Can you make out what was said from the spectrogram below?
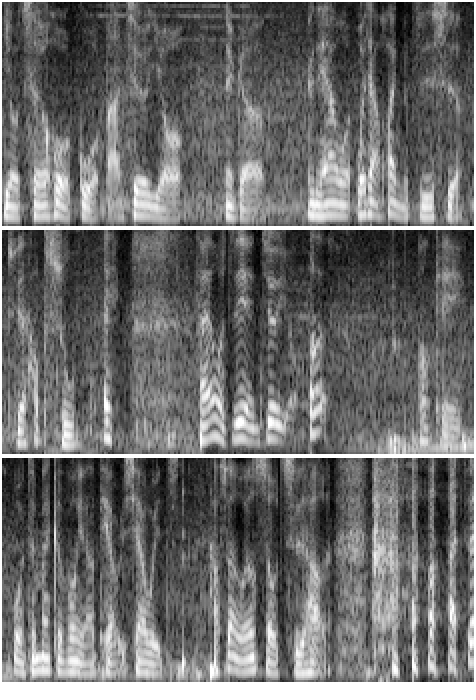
有车祸过嘛，就有那个，等下我我想换个姿势，觉得好不舒服。哎，反正我之前就有呃。OK，我这麦克风也要调一下位置。好，算了，我用手持好了。反正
